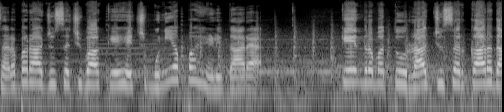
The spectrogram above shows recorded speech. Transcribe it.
ಸರಬರಾಜು ಸಚಿವ ಕೆಎಚ್ ಮುನಿಯಪ್ಪ ಹೇಳಿದ್ದಾರೆ. ಕೇಂದ್ರ ಮತ್ತು ರಾಜ್ಯ ಸರ್ಕಾರದ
